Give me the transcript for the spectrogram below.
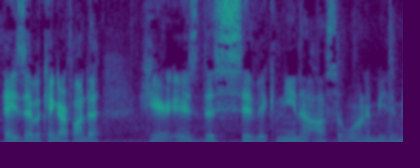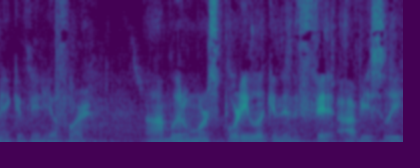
Hey, Zeba King Garfonda. Here is the Civic Nina also wanted me to make a video for. Um, a little more sporty looking than the Fit, obviously.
